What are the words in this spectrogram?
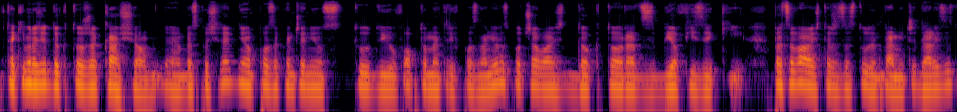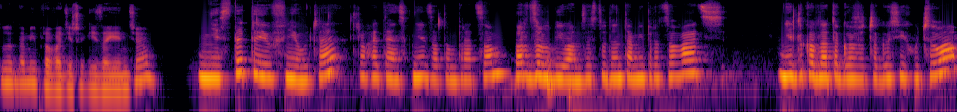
W takim razie doktorze Kasio, e, bezpośrednio po zakończeniu studiów optometrii w Poznaniu rozpoczęłaś doktorat z biofizyki. Pracowałaś też ze studentami. Czy dalej ze studentami prowadzisz jakieś zajęcia? Niestety już nie uczę. Trochę tęsknię za tą pracą. Bardzo lubiłam ze studentami pracować. Nie tylko dlatego, że czegoś ich uczyłam,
